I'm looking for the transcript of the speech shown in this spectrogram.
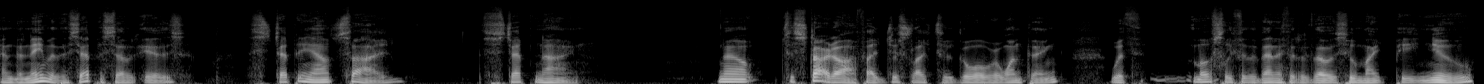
And the name of this episode is Stepping Outside, Step 9. Now, to start off, I'd just like to go over one thing with mostly for the benefit of those who might be new,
